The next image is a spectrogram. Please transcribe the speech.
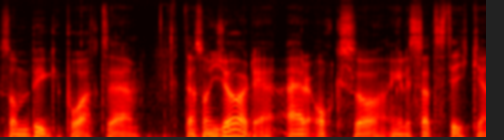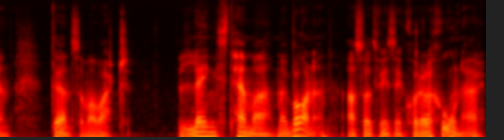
som bygger på att eh, den som gör det är också enligt statistiken den som har varit längst hemma med barnen. Alltså att det finns en korrelation här.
